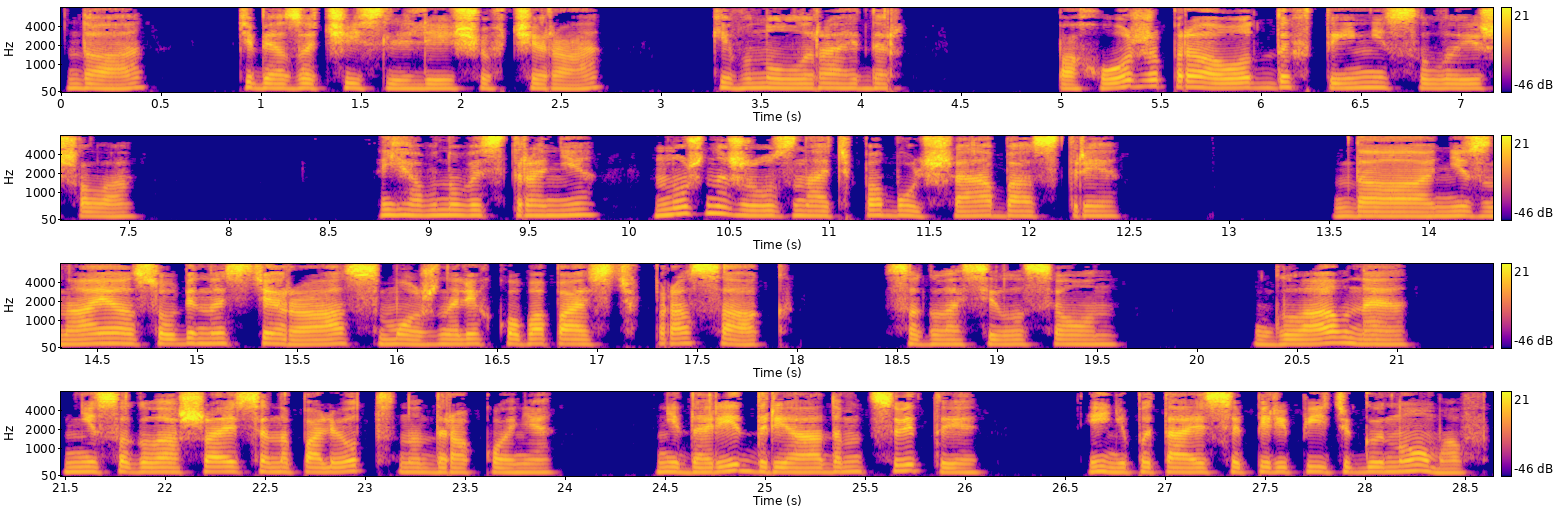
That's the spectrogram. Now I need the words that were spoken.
Да, тебя зачислили еще вчера, кивнул Райдер. Похоже, про отдых ты не слышала. Я в новой стране, Нужно же узнать побольше об Астре. Да, не зная особенностей рас, можно легко попасть в просак, согласился он. Главное, не соглашайся на полет на драконе, не дари дриадам цветы и не пытайся перепить гномов.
